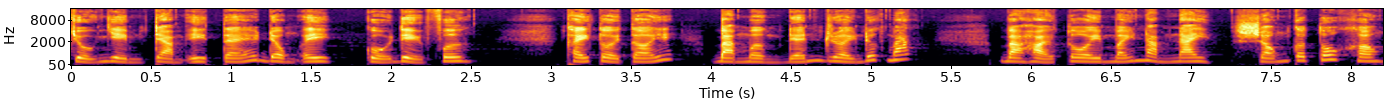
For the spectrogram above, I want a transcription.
chủ nhiệm trạm y tế đông y của địa phương. Thấy tôi tới, bà mừng đến rơi nước mắt. Bà hỏi tôi mấy năm nay sống có tốt không?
